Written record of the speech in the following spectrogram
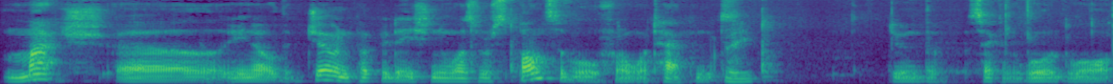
much, uh, you know, the German population was responsible for what happened Right. during the Second World War.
